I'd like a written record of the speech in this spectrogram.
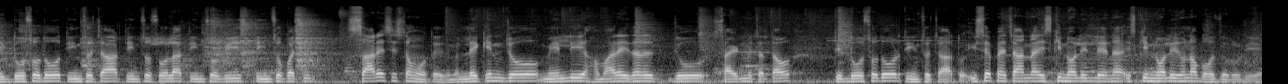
एक 202, 304, 316, 320, 325 सारे सिस्टम होते हैं इसमें। लेकिन जो मेनली हमारे इधर जो साइड में चलता हो दो सौ दो और तीन सौ चार। तो इसे पहचानना इसकी नॉलेज लेना इसकी नॉलेज होना बहुत ज़रूरी है।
